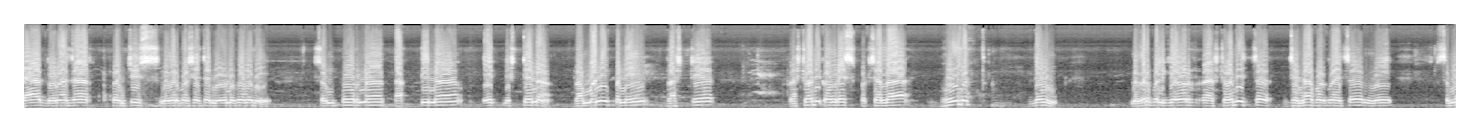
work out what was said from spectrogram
या दोन हजार पंचवीस नगर परिषदेच्या निवडणुकीमध्ये संपूर्ण ताकदीनं एक निष्ठेनं प्रामाणिकपणे राष्ट्रीय राष्ट्रवादी काँग्रेस पक्षाला बहुमत देऊन नगरपालिकेवर राष्ट्रवादीचं झेंडा फडकवायचं मी सम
